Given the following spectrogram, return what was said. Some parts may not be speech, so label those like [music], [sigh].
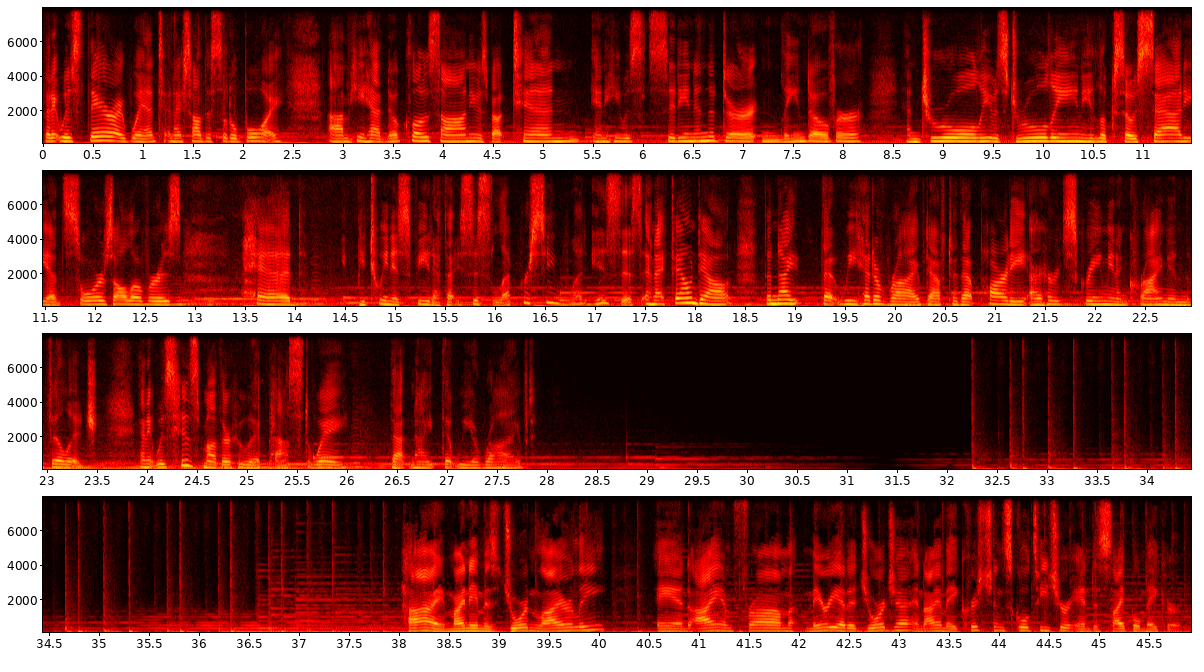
But it was there I went and I saw this little boy. Um, he had no clothes on. He was about 10 and he was sitting in the dirt and leaned over and drool. He was drooling. He looked so sad. He had sores all over his head between his feet. I thought, is this leprosy? What is this? And I found out the night that we had arrived after that party, I heard screaming and crying in the village. And it was his mother who had passed away that night that we arrived. Hi, my name is Jordan Lyerly, and I am from Marietta, Georgia, and I am a Christian school teacher and disciple maker.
